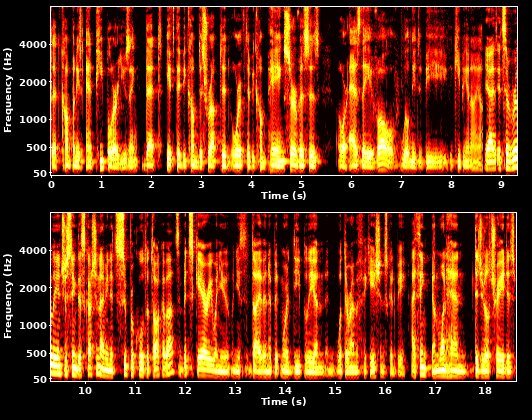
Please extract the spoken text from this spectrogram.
that, companies and people are using that if they become disrupted or if they become paying services or as they evolve, we'll need to be keeping an eye on. Yeah, it's a really interesting discussion. I mean, it's super cool to talk about. It's a bit scary when you when you dive in a bit more deeply and, and what the ramifications could be. I think on one hand, digital trade is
